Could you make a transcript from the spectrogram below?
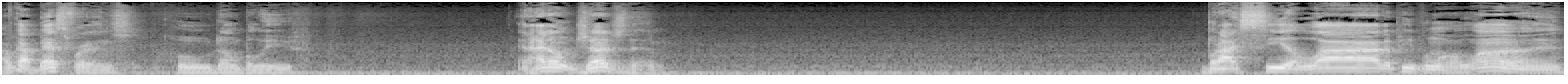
I've got best friends who don't believe. And I don't judge them. But I see a lot of people online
